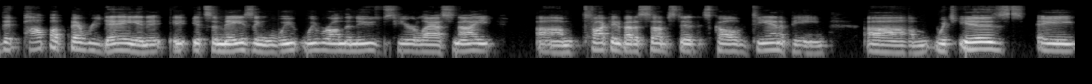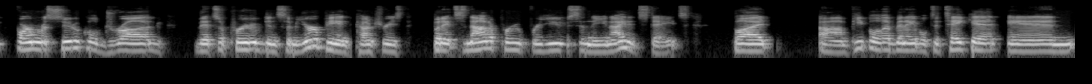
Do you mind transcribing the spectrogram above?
that pop up every day, and it, it, it's amazing. We we were on the news here last night um, talking about a substance called tianeptine, um, which is a pharmaceutical drug that's approved in some European countries but it's not approved for use in the United States. But um, people have been able to take it and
